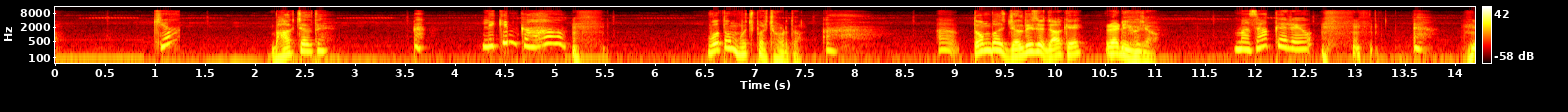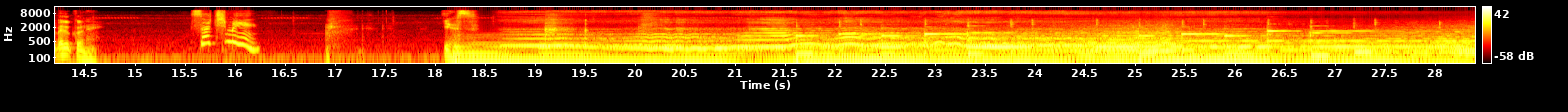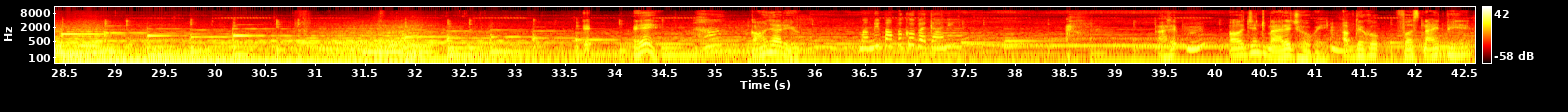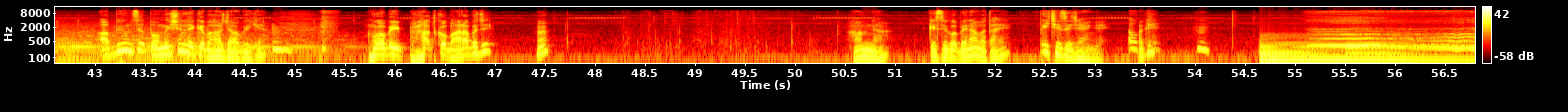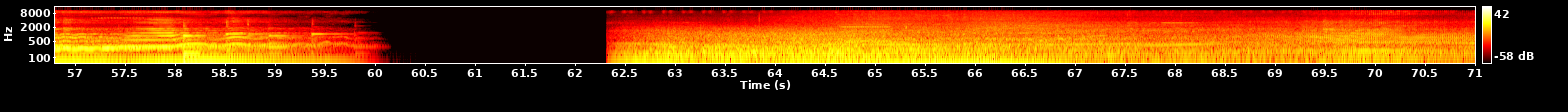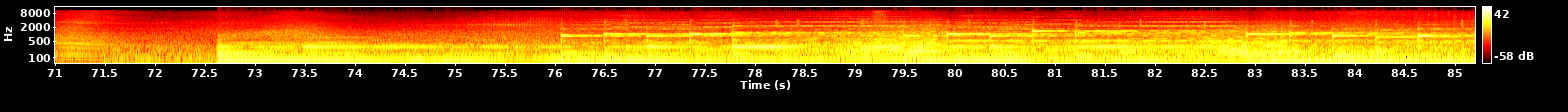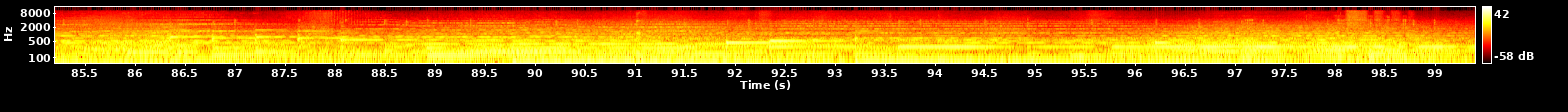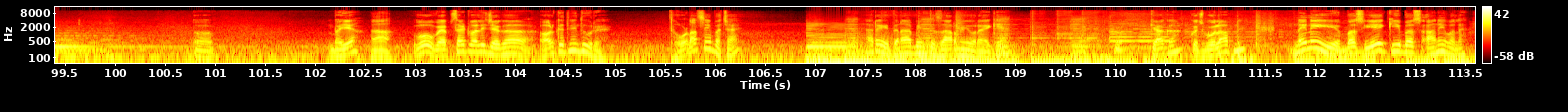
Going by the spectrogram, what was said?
क्या? भाग चलते हैं। लेकिन कहाँ? वो तुम मुझ पर छोड़ दो। आ, आ, तुम बस जल्दी से जाके रेडी हो जाओ। मज़ाक कर रहे हो? बिल्कुल नहीं। सच में? Yes yes. ए, हाँ? कहाँ जा रही हो? मम्मी पापा को बताने अरे अर्जेंट मैरिज हो गई। अब देखो फ़र्स्ट नाइट भी है। अब भी उनसे परमिशन लेके बाहर जाओगी क्या? वो भी रात को बारह बजे? हाँ? हम ना किसी को बिना बताए पीछे से जाएँगे ओके। okay. अ, वो वेबसाइट वाली जगह और कितनी दूर है? थोड़ा सा ही बचा है। अरे इतना भी इंतज़ार नहीं हो रहा है क्या? क्या कहा? कुछ बोला आपने? नहीं नहीं बस ये की बस आने वाला है।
